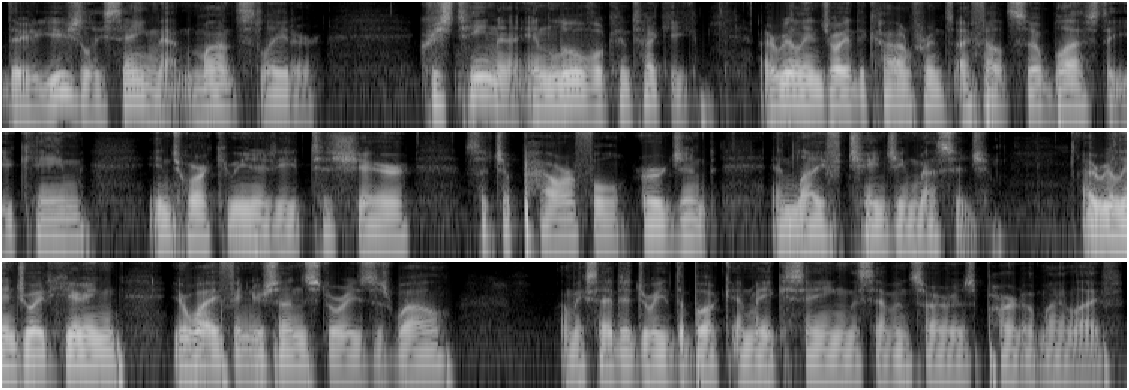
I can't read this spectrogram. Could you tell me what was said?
they're usually saying that months later. Christina in Louisville, Kentucky, I really enjoyed the conference. I felt so blessed that you came into our community to share such a powerful, urgent, and life changing message. I really enjoyed hearing your wife and your son's stories as well. I'm excited to read the book and make saying the seven sorrows part of my life.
